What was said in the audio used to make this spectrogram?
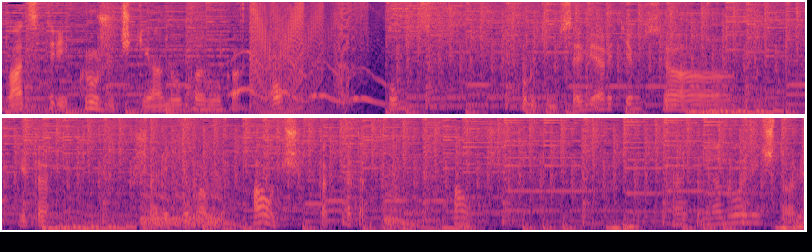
23. Кружечки. А ну-ка, ну-ка. Оп. Пумц. Крутимся, вертимся. Какие-то Шарики вам. Ауч. Как это? Ауч. А это не надо ловить, что ли?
